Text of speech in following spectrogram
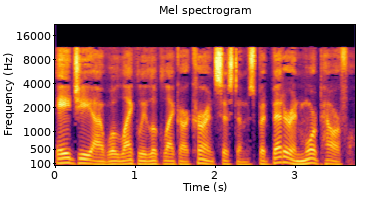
AGI will likely look like our current systems but better and more powerful.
